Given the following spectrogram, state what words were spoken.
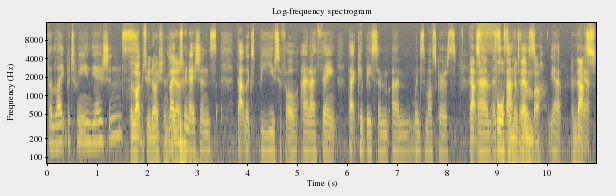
the light between the oceans. The Light Between Oceans. Light yeah. between oceans. That looks beautiful, and I think that could be some um, win some Oscars. That's um, 4th of November. Yeah, and that's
